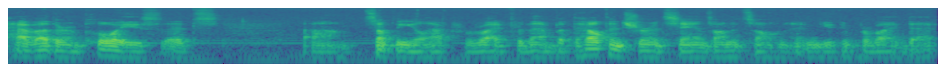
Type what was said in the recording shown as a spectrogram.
have other employees, that's um, something you'll have to provide for them. But the health insurance stands on its own, and you can provide that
